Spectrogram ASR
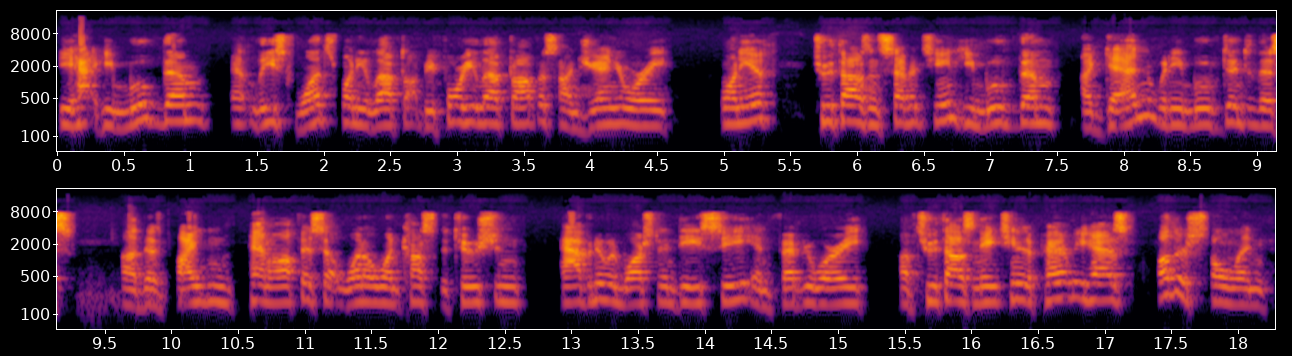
he ha- he moved them at least once when he left before he left office on January 20th. 2017. He moved them again when he moved into this uh, this Biden Penn office at 101 Constitution Avenue in Washington D.C. in February of 2018. It apparently has other stolen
